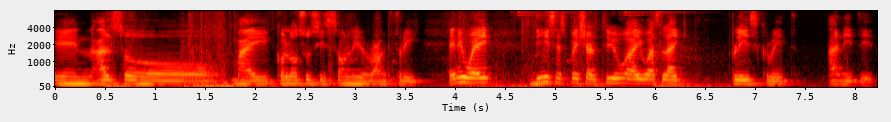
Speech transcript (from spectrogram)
And also my Colossus is only rank 3. Anyway, this special 2, I was like, please crit, and it did.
